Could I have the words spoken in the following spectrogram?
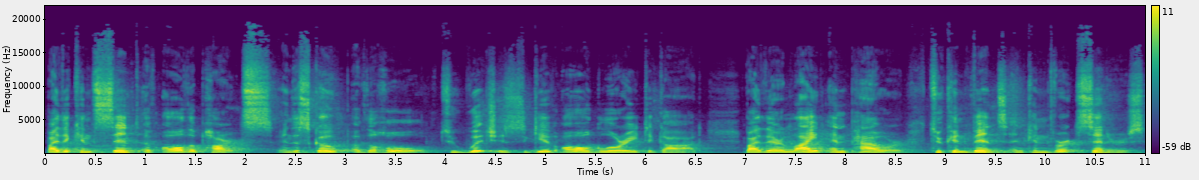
by the consent of all the parts and the scope of the whole, to which is to give all glory to God, by their light and power to convince and convert sinners,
